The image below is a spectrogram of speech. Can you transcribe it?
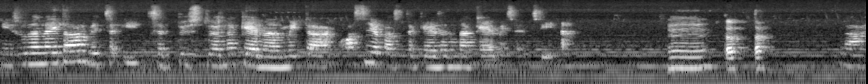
niin sun ei tarvitse itse pystyä näkemään mitään, kun asiakas tekee sen näkemisen siinä. Mm, totta. Ja,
